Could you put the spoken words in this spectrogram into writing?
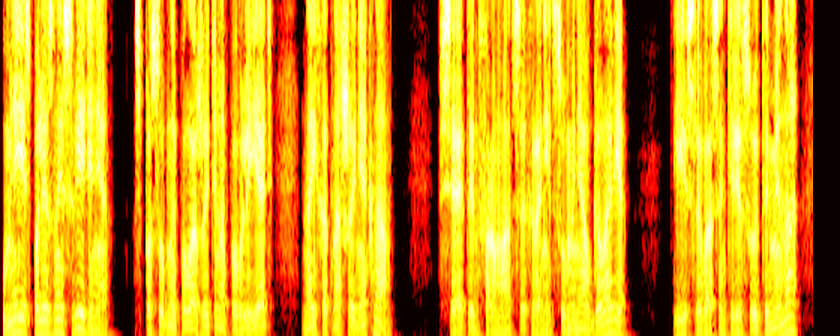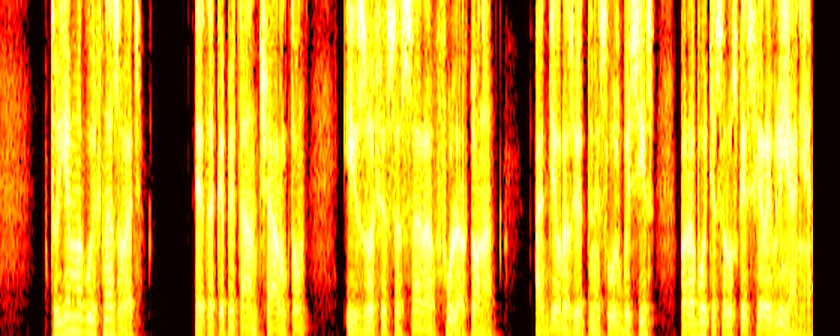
У меня есть полезные сведения, способные положительно повлиять на их отношение к нам. Вся эта информация хранится у меня в голове. И если вас интересуют имена, то я могу их назвать. Это капитан Чарлтон из офиса сэра Фуллертона, отдел разведывательной службы СИС по работе с русской сферой влияния.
